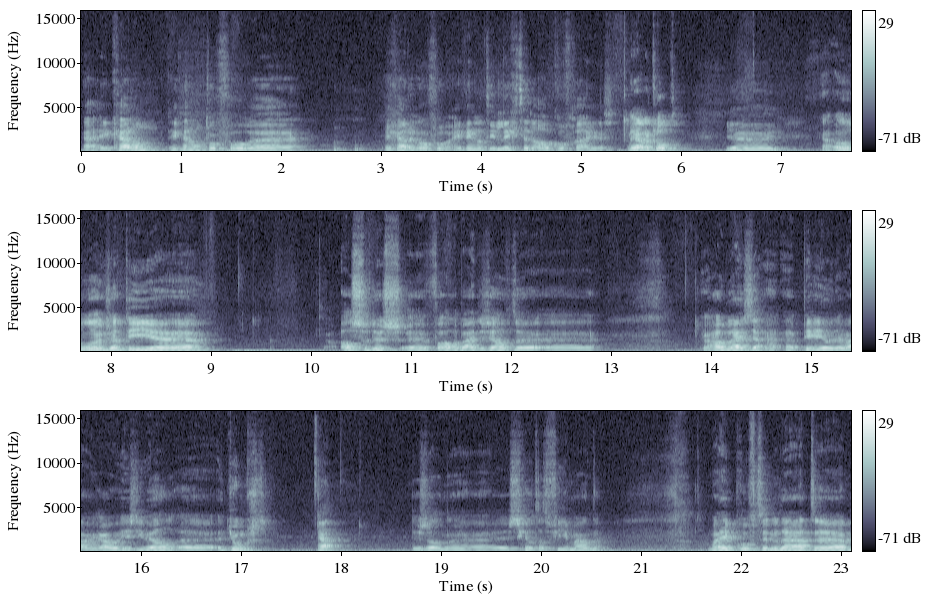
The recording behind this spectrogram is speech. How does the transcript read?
Ja, ik ga dan, ik ga dan toch voor... eh, ik ga er gewoon voor. Ik denk dat die lichte de alcoholvrij is. Ja, dat klopt. Jee! Ja, ondanks dat die eh, als ze dus voor allebei dezelfde houdbaarheidsperiode hebben aangehouden, is die wel het jongst. Ja. Dus dan scheelt dat vier maanden. Maar je proeft inderdaad ehm,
